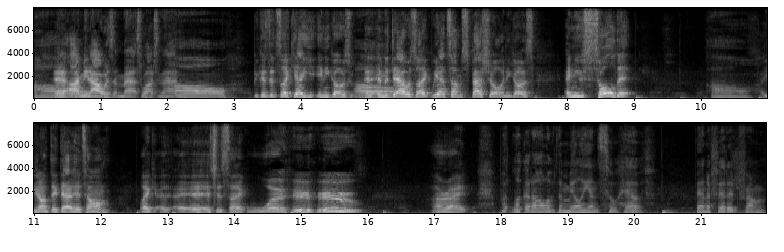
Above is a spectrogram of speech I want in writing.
Oh. And I mean, I was a mess watching that Oh, because it's like, yeah, and he goes, and, and the dad was like, "We had something special," and he goes, "And you sold it." oh. You don't think that hits home? Like it's just like woohoo! All right. But look at all of the millions who have benefited from.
